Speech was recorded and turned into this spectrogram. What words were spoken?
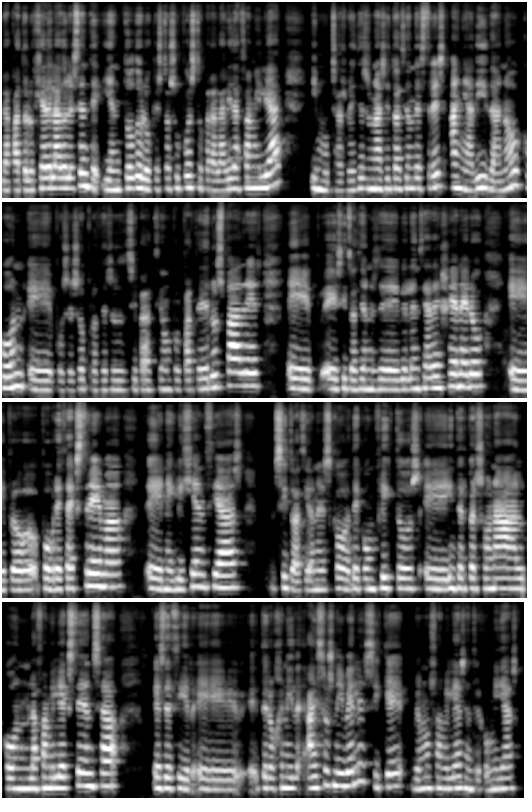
la patología del adolescente y en todo lo que esto ha supuesto para la vida familiar y muchas veces una situación de estrés añadida, ¿no? Con, eh, pues eso, procesos de separación por parte de los padres, eh, situaciones de violencia de género, pobreza extrema, negligencias, situaciones de conflictos interpersonal con la familia extensa, Es decir, eh, heterogeneidad, a esos niveles sí que vemos familias, entre comillas,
